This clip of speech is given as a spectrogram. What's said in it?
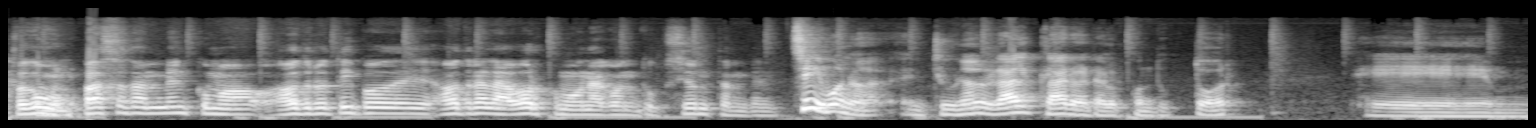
Fue como un paso también como a otro tipo de, a otra labor, como una conducción también. Sí, bueno, en Tribunal Oral, claro, era el conductor. eh,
